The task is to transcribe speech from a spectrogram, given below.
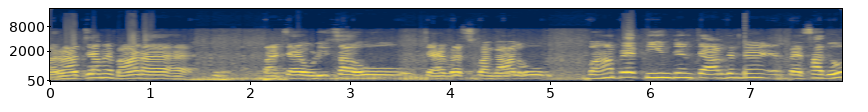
राज्य में बाढ़ आया है चाहे उड़ीसा हो, चाहे वेस्ट बंगाल हो, वहाँ पे तीन दिन, चार दिन में पैसा जो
